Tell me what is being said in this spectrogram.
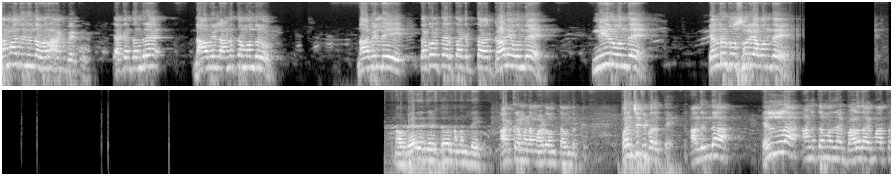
ಸಮಾಜದಿಂದ ಹೊರ ಹಾಕಬೇಕು. ಯಾಕಂತಂದ್ರೆ ನಾವಿಲ್ಲಿ ಅಣ್ಣ ತಮ್ಮಂದ್ರು, ನಾವಿಲ್ಲಿ ತಗೊಳ್ತಾ ಇರ್ತಕ್ಕಂಥ ಗಾಳಿ ಒಂದೇ, ನೀರು ಒಂದೇ, ಎಲ್ರಿಗೂ ಸೂರ್ಯ ಒಂದೇ. ನಾವು ಬೇರೆ ದೇಶದವ್ರು ನಮ್ಮಲ್ಲಿ ಆಕ್ರಮಣ ಮಾಡುವಂಥ ಒಂದು ಪರಿಸ್ಥಿತಿ ಬರುತ್ತೆ. ಆದ್ರಿಂದ ಎಲ್ಲ ಅಣ್ಣ ತಮ್ಮದ್ರಾಗ ಬಾಳದಾಗ ಮಾತ್ರ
